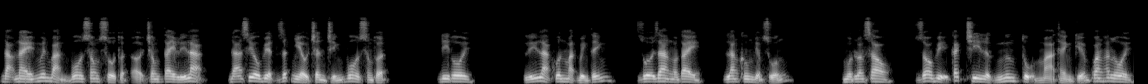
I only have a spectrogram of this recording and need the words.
Đạo này nguyên bản vô song sổ thuật ở trong tay lý lạc, đã siêu việt rất nhiều chân chính vô song thuật. Đi thôi. Lý lạc khuôn mặt bình tĩnh dội ra ngón tay, lăng không điểm xuống. Một loan sau, do vị cách chi lực ngưng tụ mà thành kiếm quang hắt lôi,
